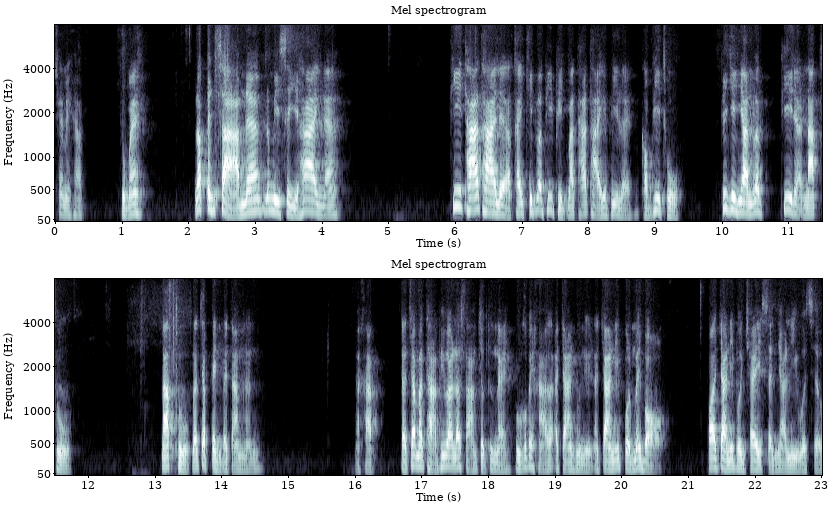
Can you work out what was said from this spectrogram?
ใช่ไหมครับ ถูกไหมแล้วเป็นสามนะ แล้วมีสี่ห้าอีกนะ พี่ท้าทายเลยอะใครคิดว่าพี่ผิดมาท้าทายกับพี่เลย ของพี่ถูก พี่ยืนยันว่าพี่เนี่ยนับถูก นับถูกแล้วจะเป็นไปตามนั้นนะครับ แต่จะมาถามพี่ว่าแล้วสามจบตรงไหนคุณก็ไปหาอาจารย์คนอื่น อาจารย์นิพนธ์ไม่บอก เพราะอาจารย์นิพนธ์ใช้สัญญา reversal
